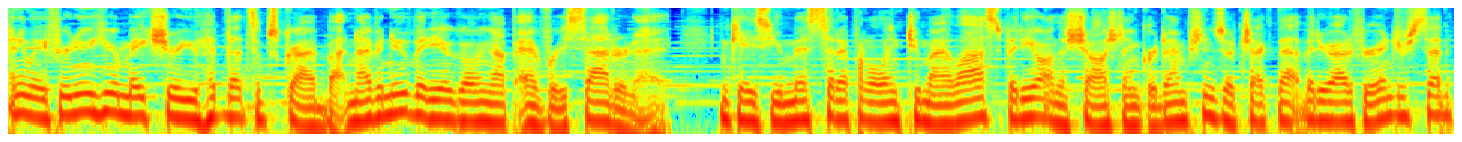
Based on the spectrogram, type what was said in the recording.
Anyway, if you're new here, make sure you hit that subscribe button. I have a new video going up every Saturday. In case you missed it, I put a link to my last video on the Shawshank Redemption, so check that video out if you're interested,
